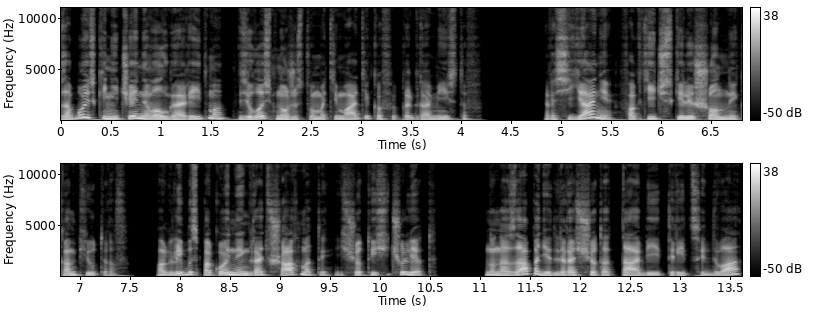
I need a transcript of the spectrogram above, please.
За поиски ничейного алгоритма взялось множество математиков и программистов. Россияне, фактически лишенные компьютеров, могли бы спокойно играть в шахматы еще тысячу лет. Но на Западе для расчета Табии-32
